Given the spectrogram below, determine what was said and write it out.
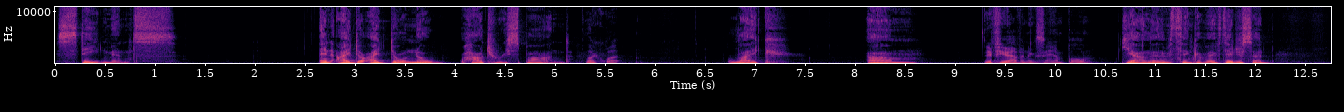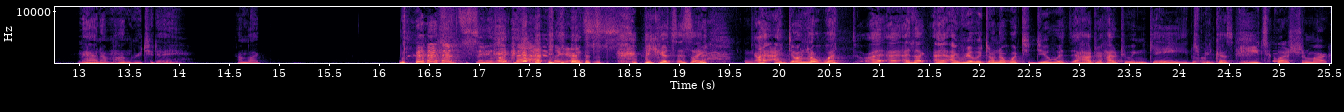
statements, and I don't I don't know how to respond. Like what? Like, um, If you have an example. yeah, and then think of it. if they just said, "Man, I'm hungry today," I'm like. See, like that. Like it's, because it's like I, I don't know what I, I I like I, I really don't know what to do with how to how to engage because eat question mark.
